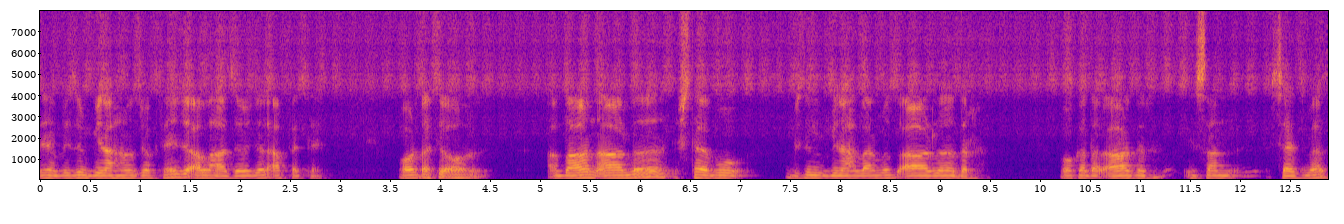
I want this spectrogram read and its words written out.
Yani bizim günahımız yok deyince Allah Azze ve Celle affetti. Oradaki o dağın ağırlığı işte bu bizim günahlarımız ağırlığıdır. O kadar ağırdır. İnsan sezmez.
